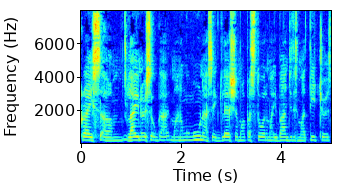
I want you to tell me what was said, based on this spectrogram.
Christ um, liners, O God, mga nangunguna sa iglesia, mga pastor, mga evangelists, mga teachers,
